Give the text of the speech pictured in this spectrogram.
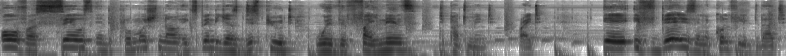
over sales and promotional expenditures dispute with the finance department, right? If there is a conflict that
